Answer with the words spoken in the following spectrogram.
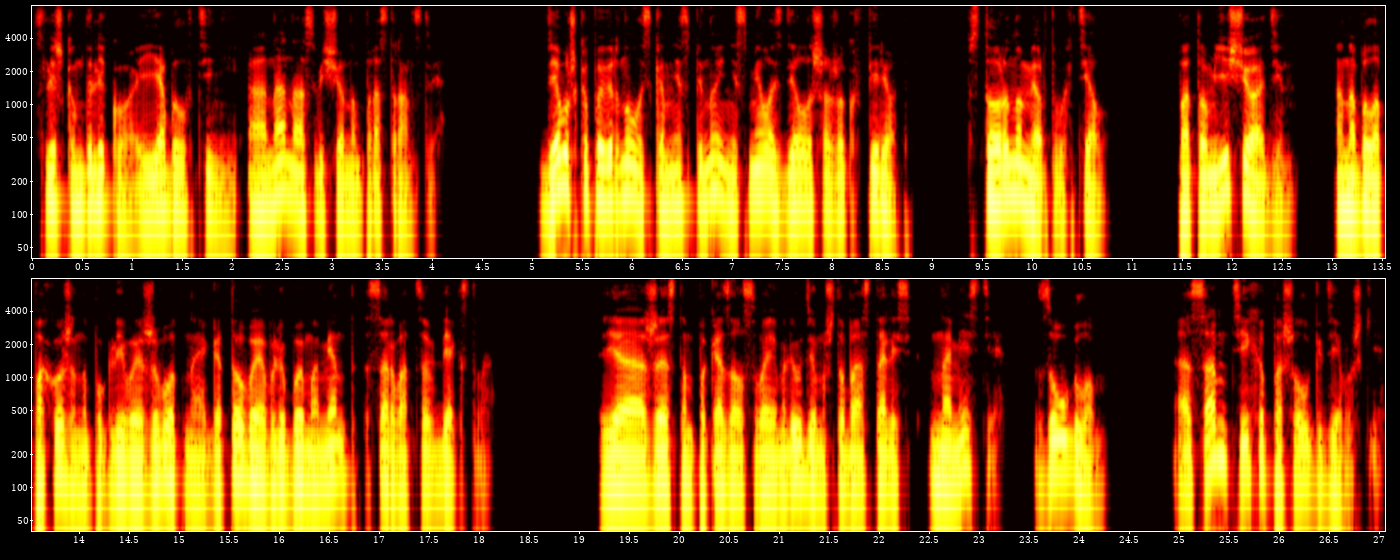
Слишком далеко, и я был в тени, а она на освещенном пространстве. Девушка повернулась ко мне спиной и несмело сделала шажок вперед, в сторону мертвых тел. Потом еще один. Она была похожа на пугливое животное, готовое в любой момент сорваться в бегство. Я жестом показал своим людям, чтобы остались на месте, за углом, а сам тихо пошел к девушке.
